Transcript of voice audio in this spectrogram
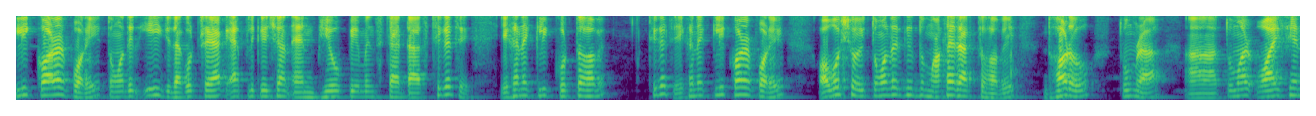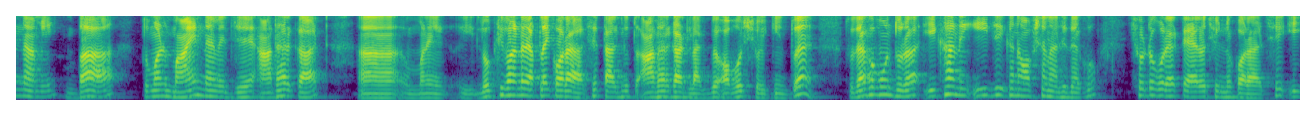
ক্লিক করার পরে তোমাদের এই যে দেখো track application and view payment status ঠিক আছে? এখানে ক্লিক করতে হবে, ঠিক আছে? এখানে ক্লিক করার পরে অবশ্যই তোমাদের কিন্তু মাথায় রাখতে হবে, ধরো তোমরা তোমার ওয়াইফের নামে বা তোমার মায়ের নামে যে আধার কার্ড মানে লক্ষ্মী ভাণ্ডার অ্যাপ্লাই করা আছে, তার কিন্তু আধার কার্ড লাগবে অবশ্যই কিন্তু হ্যাঁ? তো দেখো বন্ধুরা, এখানে এই যে এখানে অপশন আছে, দেখো, ছোট করে একটা অ্যারো চিহ্ন করা আছে, এই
